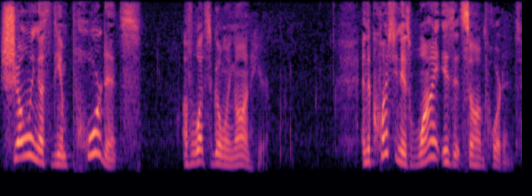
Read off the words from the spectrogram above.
showing us the importance of what's going on here. And the question is, why is it so important?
